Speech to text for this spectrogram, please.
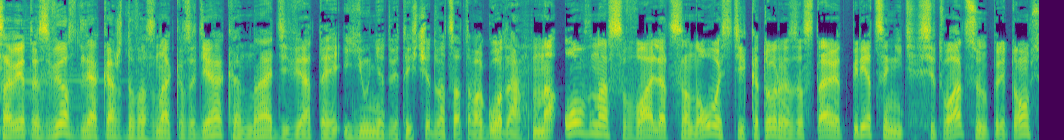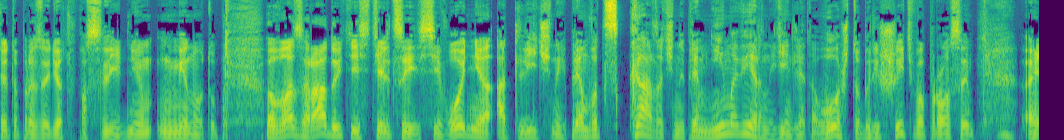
Советы звезд для каждого знака зодиака на 9 июня 2020 года. На Овна свалятся новости, которые заставят переоценить ситуацию, при том все это произойдет в последнюю минуту. Возрадуйтесь, тельцы, сегодня отличный, прям вот сказочный, прям неимоверный день для того, чтобы решить вопросы э,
